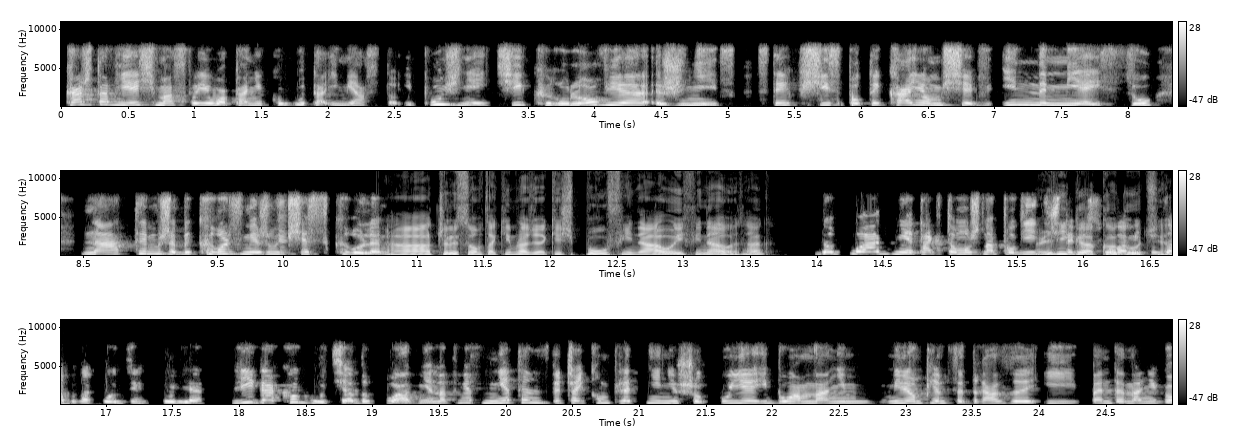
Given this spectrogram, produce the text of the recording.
każda wieś ma swoje łapanie koguta i miasto. I później ci królowie żniw z tych wsi spotykają się w innym miejscu na tym, żeby król zmierzył się z królem. A, czyli są w takim razie jakieś półfinały i finały, tak? Dokładnie, tak to można powiedzieć. Liga Tego słowa mi tu Kogucia. zabrakło, dziękuję. Liga Kogucia, dokładnie. Natomiast mnie ten zwyczaj kompletnie nie szokuje i byłam na nim milion pięćset razy i będę na niego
